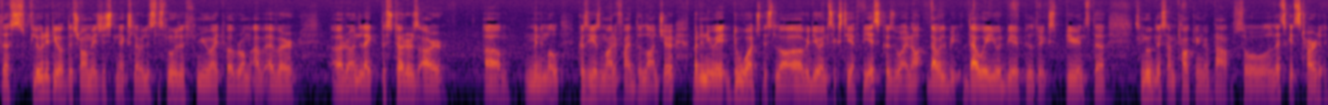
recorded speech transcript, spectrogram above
the fluidity of this ROM is just next level. It's the smoothest MIUI 12 ROM I've ever uh, run like the stutters are um, minimal because he has modified the launcher. But anyway do watch this uh, video in 60 fps because why not? That will be that way you would be able to experience the smoothness i'm talking about. So let's get started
